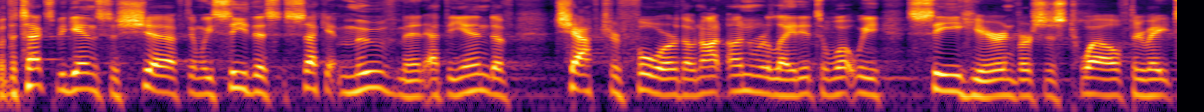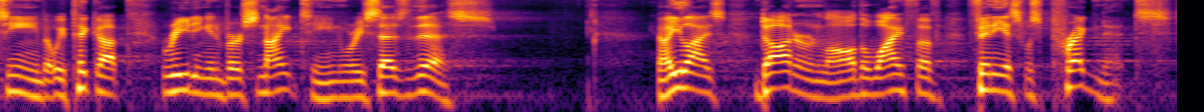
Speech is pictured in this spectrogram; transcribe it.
But the text begins to shift, and we see this second movement at the end of chapter 4, though not unrelated to what we see here in verses 12 through 18. But we pick up reading in verse 19, where he says this Now, Eli's daughter in law, the wife of Phinehas, was pregnant,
